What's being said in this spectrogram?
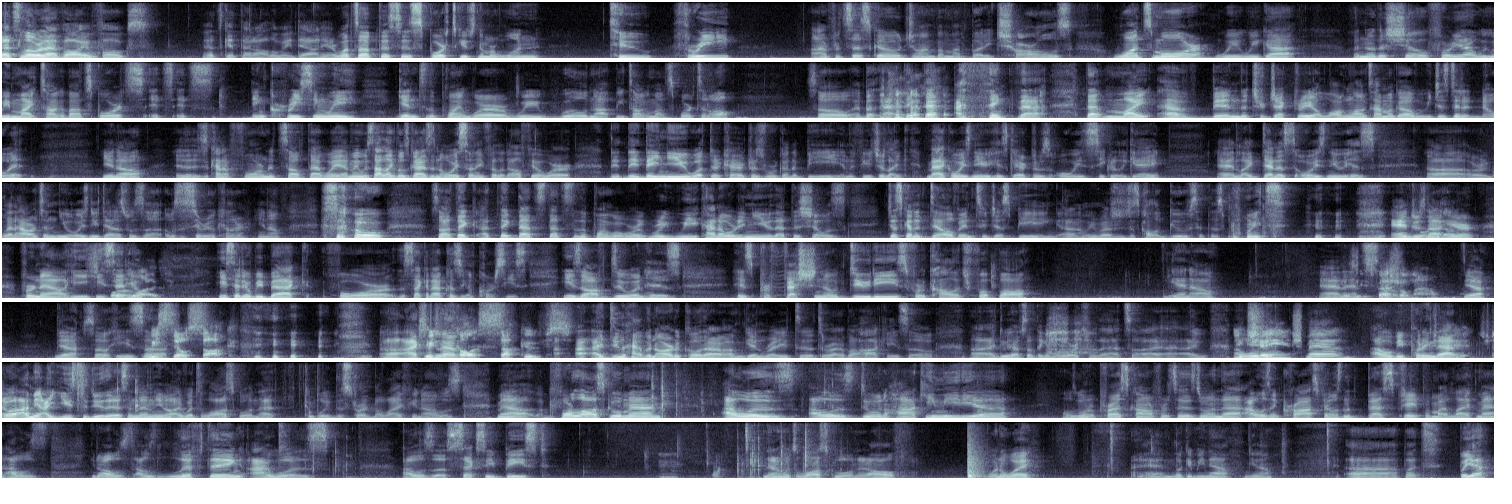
Let's lower that volume, folks. Let's get that all the way down here. What's up? This is Sports Goofs number one, two, three. I'm Francisco, joined by my buddy Charles. Once more, we we got another show for you. We, we might talk about sports. It's it's increasingly getting to the point where we will not be talking about sports at all. So, but I think that I think that that might have been the trajectory a long, long time ago. We just didn't know it. You know, it, it just kind of formed itself that way. I mean, it's not like those guys in Always Sunny Philadelphia where they, they, they knew what their characters were gonna be in the future. Like Mac always knew his character was always secretly gay, and like Dennis always knew his, uh, or Glenn Howerton knew always knew Dennis was a was a serial killer. You know, so so I think I think that's that's to the point where we're, we we kind of already knew that this show was just gonna delve into just being I don't know we might as well just call it goose at this point. Andrew's not no. here for now. He he said he'll he said he'll be back for the second half because of course he's he's off doing his his professional duties for college football. You know, and and so- special now. Yeah, yeah. So he's uh, we still suck. uh, I actually We just have, call it suck goofs. I, I do have an article that I'm getting ready to, to write about hockey, so uh, I do have something in the works for that. So I I, I, I You will be, changed, man. I will be putting that. Well, I mean, I used to do this, and then you know I went to law school, and that completely destroyed my life. You know, it was man I- before law school, man. I was I was doing hockey media. I was going to press conferences, doing that. I was in CrossFit. I was in the best shape of my life, man. I was, you know, I was I was lifting. I was, I was a sexy beast. Then I went to law school, and it all went away. And look at me now, you know. Uh, but but yeah,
